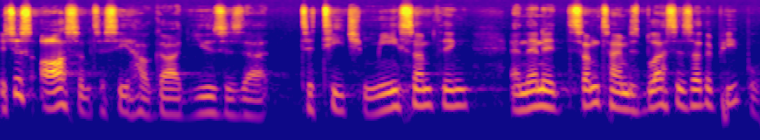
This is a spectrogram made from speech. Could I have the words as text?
it's just awesome to see how God uses that to teach me something, and then it sometimes blesses other people.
